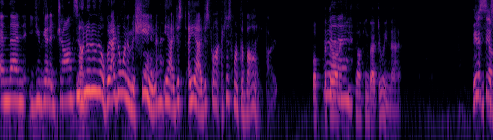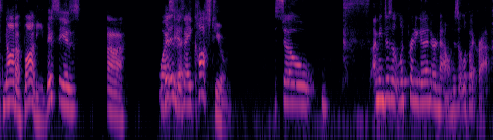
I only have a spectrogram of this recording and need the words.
and then you get a Johnson. No, no, no, no. But I don't want a machine. Yeah. Yeah, I just yeah, I just want I just want the body part. Well, but they're already talking about doing that. This is not a body. This is uh What this is is a costume. So, pff, I mean, does it look pretty good or no? Does it look like crap?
